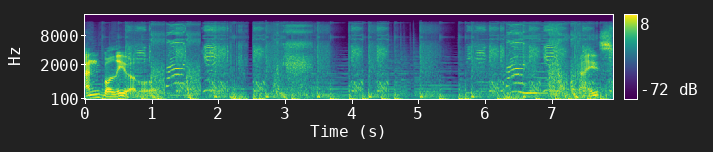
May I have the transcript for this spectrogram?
Unbelievable. Nice.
